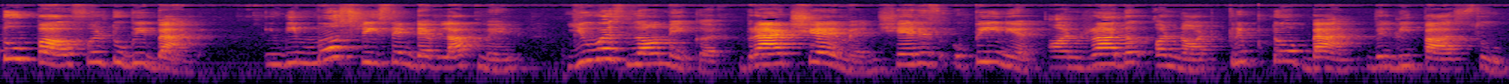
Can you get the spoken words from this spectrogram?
too powerful to be banned. In the most recent development, US lawmaker Brad Sherman shared his opinion on whether or not crypto ban will be passed soon.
